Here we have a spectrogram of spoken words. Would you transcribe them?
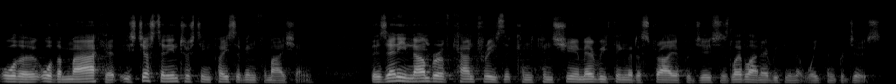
or the, or the market is just an interesting piece of information. There's any number of countries that can consume everything that Australia produces, let alone everything that we can produce.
